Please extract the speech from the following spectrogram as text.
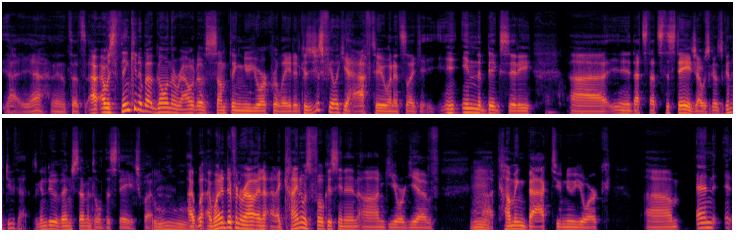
Yeah, yeah. That's, that's I, I, was thinking about going the route of something New York related because you just feel like you have to when it's like in, in the big city. Uh, eh, that's that's the stage. I was I was going to do that. I was going to do Avenged Sevenfold the stage, but I went went a different route, and I, I kind of was focusing in on Georgiev mm. uh, coming back to New York. Um, and, and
